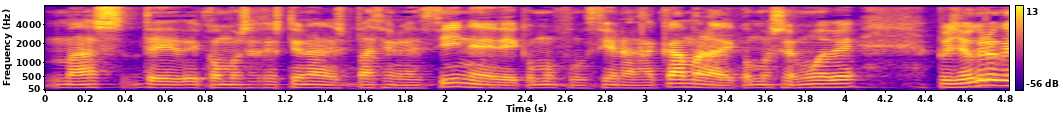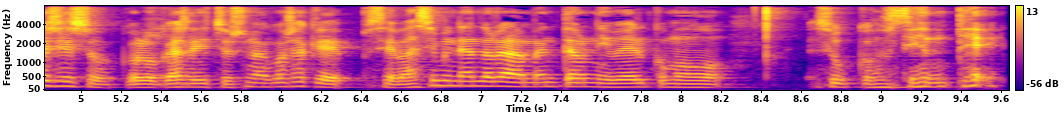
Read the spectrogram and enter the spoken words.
más de, cómo se gestiona el espacio en el cine, de cómo funciona la cámara, de cómo se mueve. Pues yo creo que es eso, con lo que has dicho, es una cosa que se va asimilando realmente a un nivel como subconsciente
